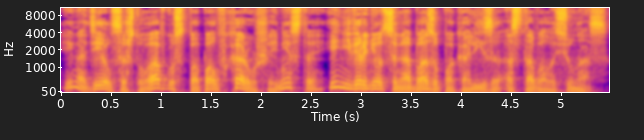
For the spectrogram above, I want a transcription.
и надеялся, что Август попал в хорошее место и не вернется на базу, пока Лиза оставалась у нас.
